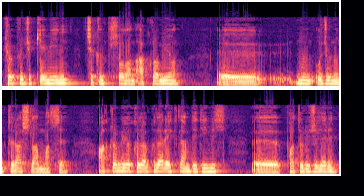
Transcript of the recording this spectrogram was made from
köprücük kemiğinin çıkıntısı olan akromiyonun ucunun tıraşlanması, akromiyoklavikular eklem dediğimiz e, patolojilerin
